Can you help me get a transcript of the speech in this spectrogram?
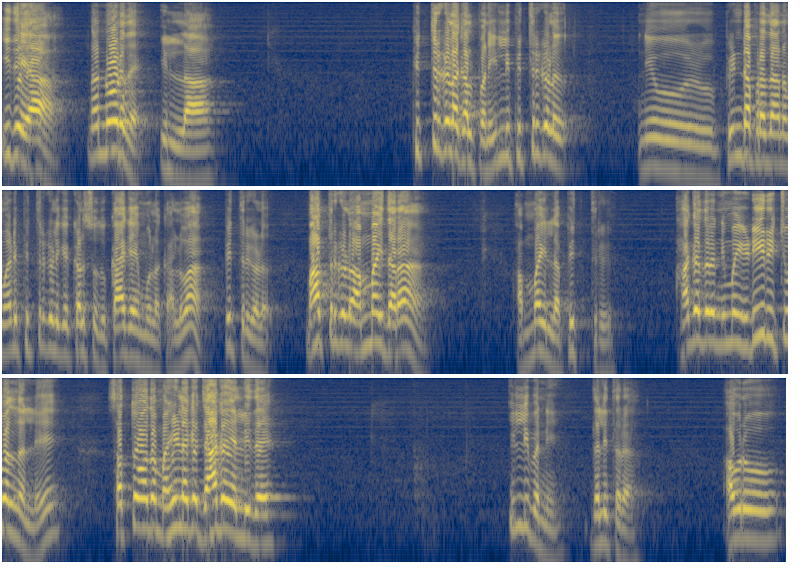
ಇದೆಯಾ? ನಾನು ನೋಡಿದೆ. ಇಲ್ಲ. ಪಿತೃಗಳ ಕಲ್ಪನೆ. ಇಲ್ಲಿ ಪಿತೃಗಳು, ನೀವು ಪಿಂಡ ಪ್ರದಾನ ಮಾಡಿ ಪಿತೃಗಳಿಗೆ ಕಳಿಸೋದು ಕಾಗೆ ಮೂಲಕ ಅಲ್ವಾ? ಪಿತೃಗಳು. ಮಾತೃಗಳು ಅಮ್ಮ ಇದ್ದಾರಾ? ಅಮ್ಮ ಇಲ್ಲ, ಪಿತೃ. ಹಾಗಾದರೆ ನಿಮ್ಮ ಇಡೀ ರಿಚುವಲ್ನಲ್ಲಿ ಸತ್ತು ಹೋದ ಮಹಿಳೆಗೆ ಜಾಗ ಎಲ್ಲಿದೆ? ಇಲ್ಲಿ ಬನ್ನಿ, ದಲಿತರ. ಅವರು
